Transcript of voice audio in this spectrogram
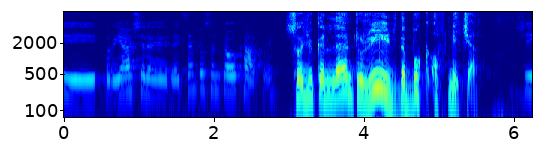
Și pâriașele, de exemplu, sunt ca o carte. So, you can learn to read the book of nature. Și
